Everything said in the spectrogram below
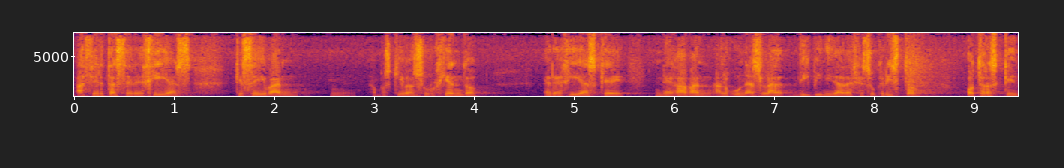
a ciertas herejías que se iban, vamos, que iban surgiendo, herejías que negaban algunas la divinidad de Jesucristo, otras que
